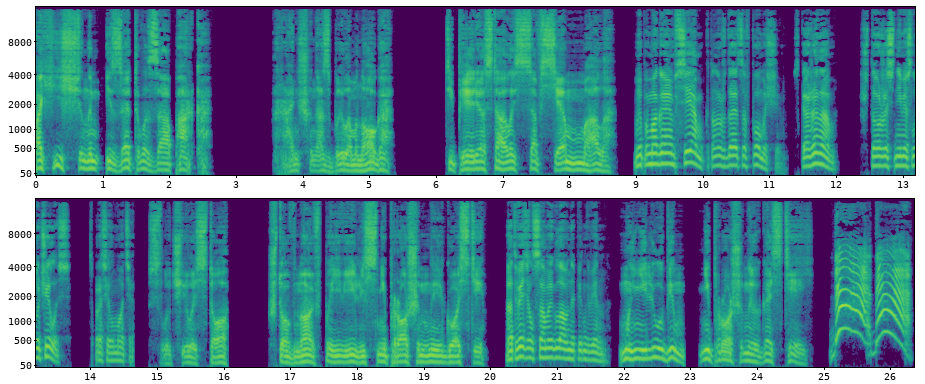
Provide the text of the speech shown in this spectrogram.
похищенным из этого зоопарка. Раньше нас было много, теперь осталось совсем мало. Мы помогаем всем, кто нуждается в помощи. Скажи нам, что же с ними случилось? Спросил Мотя. Случилось то, что вновь появились непрошенные гости. Ответил самый главный пингвин. Мы не любим непрошенных гостей. Да, да.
